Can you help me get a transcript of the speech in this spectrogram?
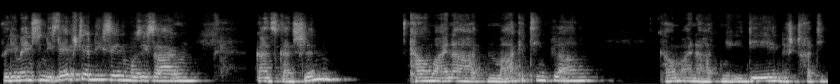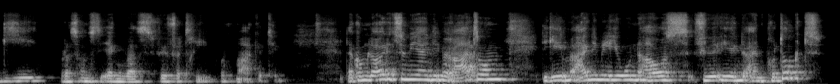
Für die Menschen, die selbstständig sind, muss ich sagen, ganz, ganz schlimm. Kaum einer hat einen Marketingplan, kaum einer hat eine Idee, eine Strategie oder sonst irgendwas für Vertrieb und Marketing. Da kommen Leute zu mir in die Beratung, die geben eine Million aus für irgendein Produkt.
